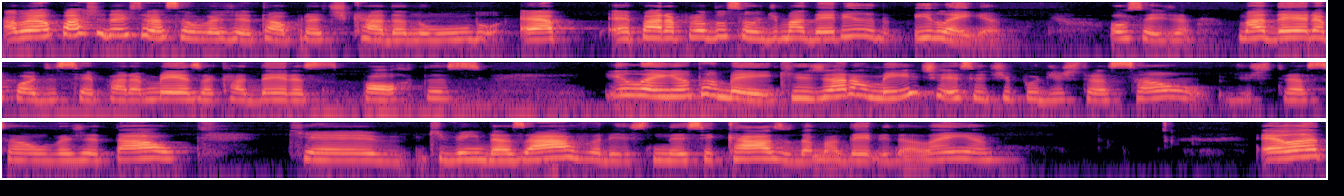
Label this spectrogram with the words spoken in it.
A maior parte da extração vegetal praticada no mundo é, é para a produção de madeira e lenha. Ou seja, madeira pode ser para mesa, cadeiras, portas e lenha também, que geralmente esse tipo de extração, de extração vegetal, que, é, que vem das árvores, nesse caso da madeira e da lenha, ela,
